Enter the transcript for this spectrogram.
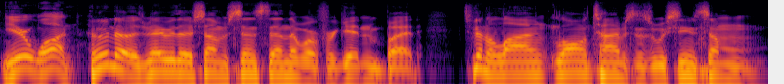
Year one. Who knows? Maybe there's something since then that we're forgetting, but it's been a long, long time since we've seen something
